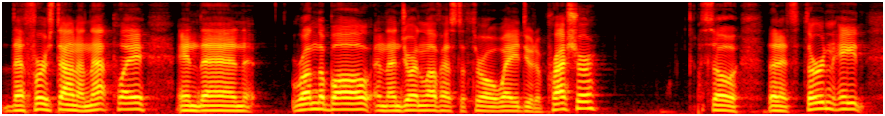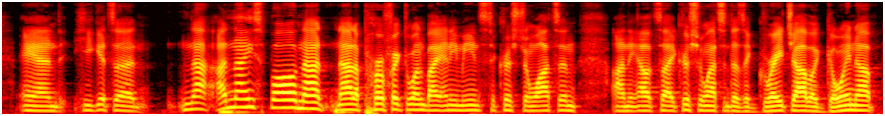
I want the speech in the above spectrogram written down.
the first down on that play and then run the ball, and then Jordan Love has to throw away due to pressure. So then it's third and eight, and he gets a not a nice ball, not not a perfect one by any means to Christian Watson on the outside. Christian Watson does a great job of going up,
